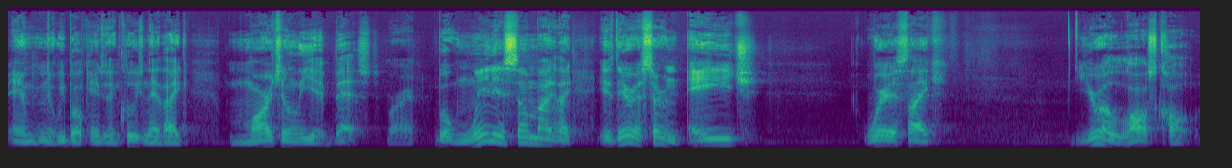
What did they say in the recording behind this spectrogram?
And you know, we both came to the conclusion that like marginally at best. Right. But when is somebody like is there a certain age where it's like you're a lost cause?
